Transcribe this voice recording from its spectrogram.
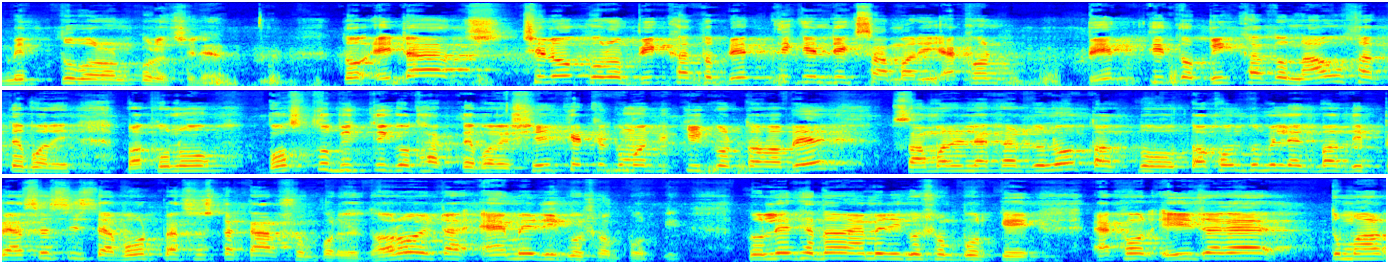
মৃত্যুবরণ করেছিলেন। তো এটা ছিল কোনো বিখ্যাত ব্যক্তিকেন্দ্রিক সামারি এখন ব্যক্তি তো বিখ্যাত নাও থাকতে পারে বা কোনো বস্তু ভিত্তিকও থাকতে পারে, সেই ক্ষেত্রে তোমাকে কি করতে হবে? সামারি লেখার জন্য তা- তখন তুমি লিখবা দি প্যাসেজ ইস অ্যাবাউট প্যাসেজটা কার সম্পর্কে? ধরো এটা আমেরিকো সম্পর্কে। তো লেখে দাও আমেরিকো সম্পর্কে। এখন এই জায়গায় তোমার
